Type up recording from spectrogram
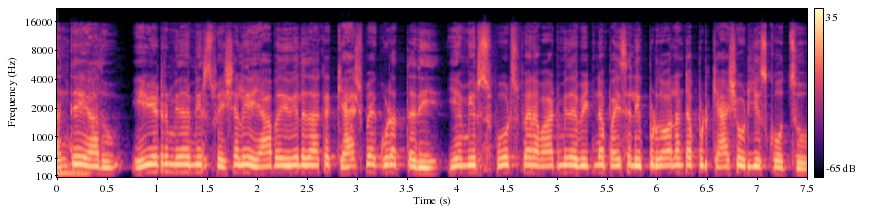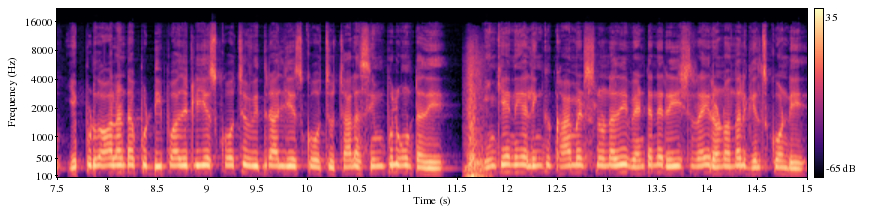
అంతేకాదు ఏవియేటర్ మీద మీరు స్పెషల్గా యాభై వేల దాకా క్యాష్ బ్యాక్ కూడా వస్తుంది ఇక మీరు స్పోర్ట్స్ పైన వాటి మీద పెట్టిన పైసలు ఎప్పుడు కావాలంటే అప్పుడు క్యాష్ అవుట్ చేసుకోవచ్చు. ఎప్పుడు కావాలంటే అప్పుడు డిపాజిట్లు చేసుకోవచ్చు విత్డ్రాల్ చేసుకోవచ్చు. చాలా సింపుల్గా ఉంటుంది. ఇంకేందిగా లింక్ కామెంట్స్లో ఉన్నది. వెంటనే రిజిస్టర్ అయ్యి రెండు వందలు గెలుచుకోండి.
